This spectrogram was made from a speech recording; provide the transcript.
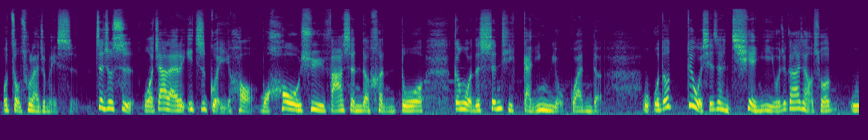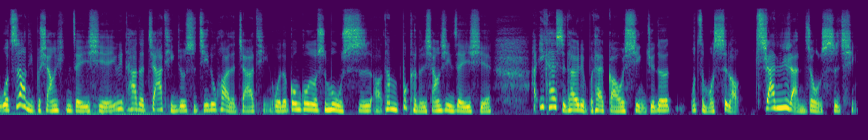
我走出来就没事。这就是我家来了一只鬼以后，我后续发生的很多跟我的身体感应有关的。我我都对我先生很歉意，我就跟他讲说，我知道你不相信这一些，因为他的家庭就是基督化的家庭，我的公公又是牧师啊，他们不可能相信这一些。他一开始他有点不太高兴，觉得我怎么是老沾染这种事情。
